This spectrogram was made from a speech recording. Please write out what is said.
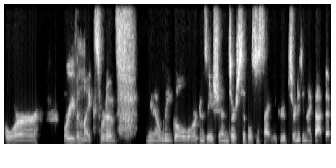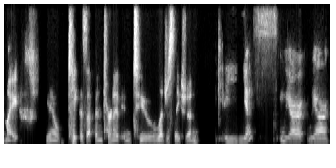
or or even like sort of you know legal organizations or civil society groups or anything like that that might you know take this up and turn it into legislation yes we are we are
